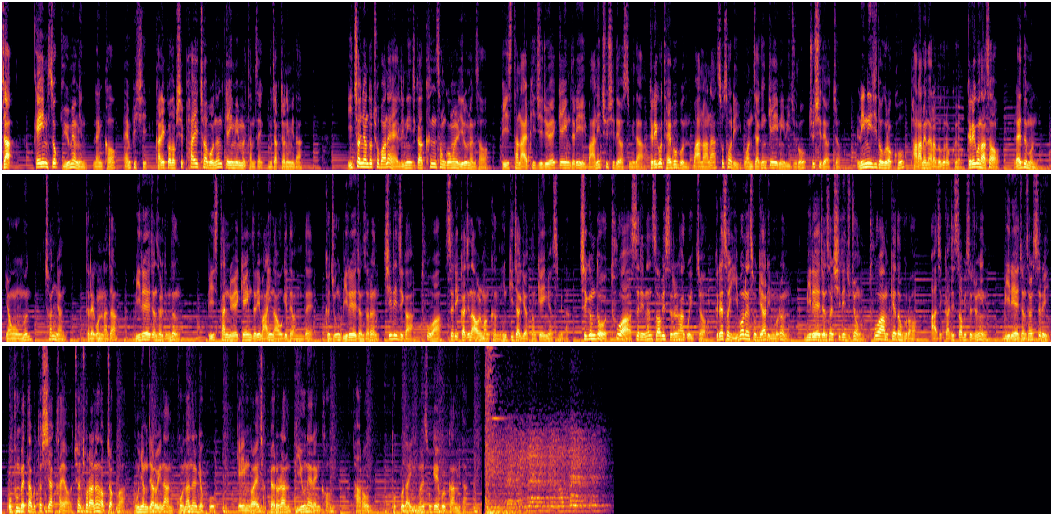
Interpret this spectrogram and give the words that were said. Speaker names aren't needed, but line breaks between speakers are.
자, 게임 속 유명인, 랭커, NPC, 가릴 것 없이 파헤쳐보는 게임 인물 탐색 무작전입니다. 2000년도 초반에 리니지가 큰 성공을 이루면서 비슷한 RPG류의 게임들이 많이 출시되었습니다. 그리고 대부분 만화나 소설이 원작인 게임이 위주로 출시되었죠. 리니지도 그렇고 바람의 나라도 그렇고요. 그리고 나서 레드문, 영웅문, 천년, 드래곤 라자, 미르의 전설 등등 비슷한 류의 게임들이 많이 나오게 되었는데 그중 미르의 전설은 시리즈가 2와 3까지 나올 만큼 인기작이었던 게임이었습니다. 지금도 2와 3는 서비스를 하고 있죠. 그래서 이번에 소개할 인물은 미르의 전설 시리즈 중 2와 함께 더불어 아직까지 서비스 중인 미르의 전설 3 오픈 베타부터 시작하여 최초라는 업적과 운영자로 인한 고난을 겪고 게임과의 작별을 한 비운의 랭커 바로 독고다이님을 소개해볼까 합니다.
